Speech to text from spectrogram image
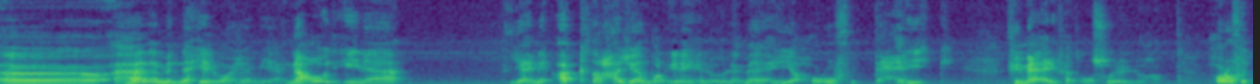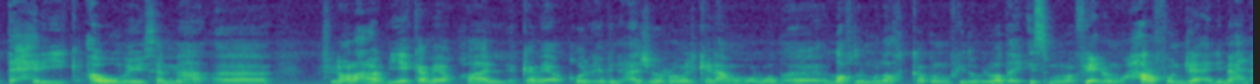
آه هذا من الناحية المعجمية. نعود إلى يعني أكثر حاجة ينظر إليها العلماء هي حروف التحريك في معرفة أصول اللغة. حروف التحريك أو ما يسمى آه في اللغة العربية كما يقال كما يقول ابن أجروم الكلام وهو الوضع اللفظ الملقب المفيد بالوضع اسم وفعل وحرف جاء لمعنى.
